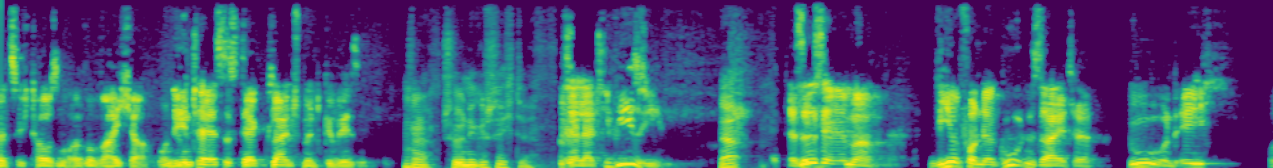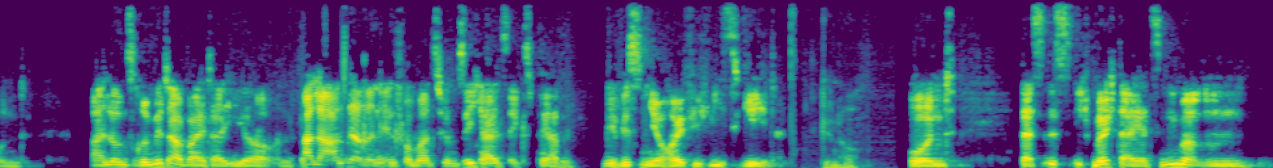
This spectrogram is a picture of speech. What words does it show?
40.000 Euro reicher. Und hinterher ist es der Kleinschmidt gewesen. Ja, schöne Geschichte. Relativ easy. Ja. Das ist ja immer, wir von der guten Seite, du und ich und all unsere Mitarbeiter hier und alle anderen Informationssicherheitsexperten, wir wissen ja häufig, wie es geht. Genau. Und das ist, ich möchte da jetzt niemandem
